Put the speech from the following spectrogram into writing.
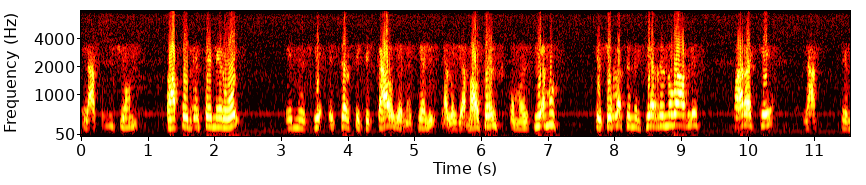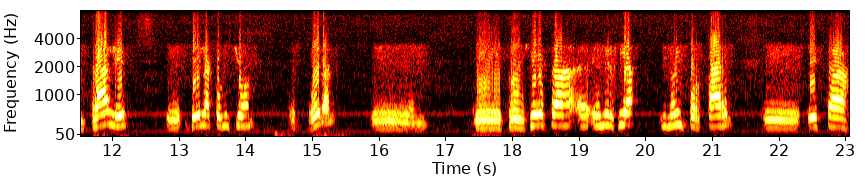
la comisión va a poder tener hoy energía, certificado de energía limpia, los llamados CELS, como decíamos, que son las energías renovables, para que las centrales eh, de la comisión pues, puedan eh, eh, producir esta energía y no importar esta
